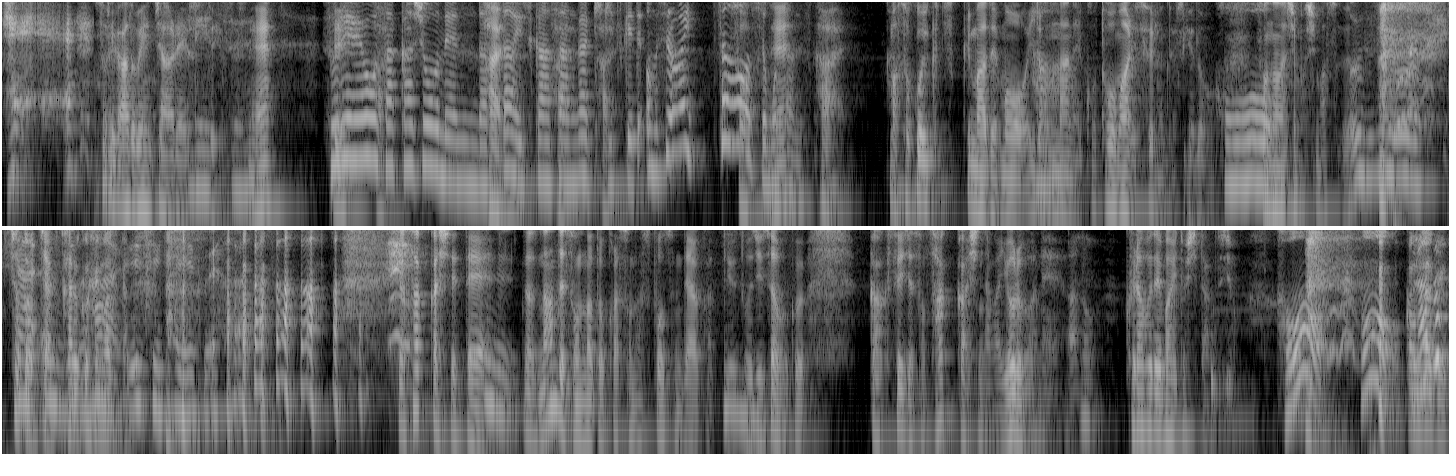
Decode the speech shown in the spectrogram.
へえ。それがアドベンチャーレースっていうんですね。それをはい。サッカー少年だったはい。石川さんが聞きつけて、面白いぞーって思ったんですか？はい。まあ、そこ行くつくまでも、いろんなね、こう、遠回りするんですけど、そんな話もします？うん ちょっとじゃあ軽く触れますか？はい知りたいです。いやサッカーしてて、うん。なん。でそん。なとこからそん。なスポーツに出会うかっていうと、うん。実は僕学生時代そのサッカーしながら夜はねあの、うん。クラブでバイトしてたん。ですよほうほうク音楽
